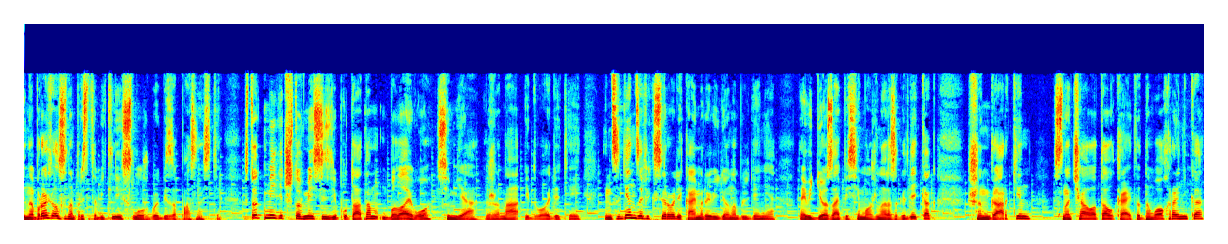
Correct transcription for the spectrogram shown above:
набросился на представителей службы безопасности. Стоит отметить, что вместе с депутатом была его семья, жена и двое детей. Инцидент зафиксировали камеры видеонаблюдения. На видеозаписи можно разглядеть, как Шингаркин сначала толкает одного охранника,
